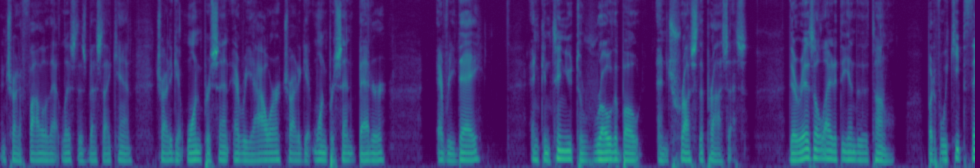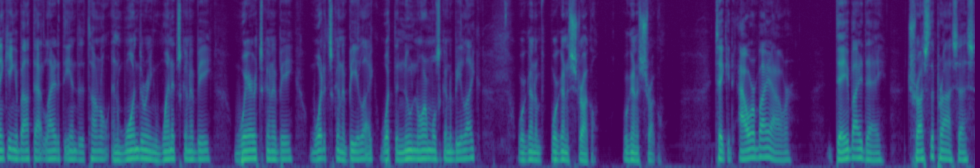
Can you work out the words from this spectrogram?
and try to follow that list as best I can. Try to get 1% every hour, try to get 1% better every day, and continue to row the boat and trust the process. There is a light at the end of the tunnel. But if we keep thinking about that light at the end of the tunnel and wondering when it's going to be, where it's going to be, what it's going to be like, what the new normal is going to be like, we're going to we're going to struggle. We're going to struggle. Take it hour by hour, day by day, trust the process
